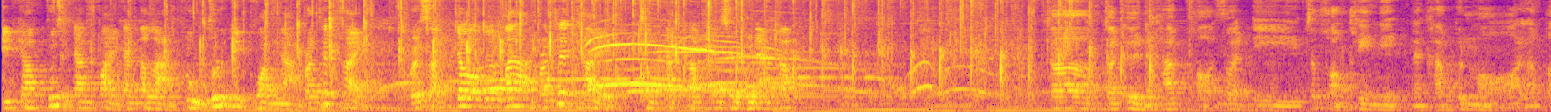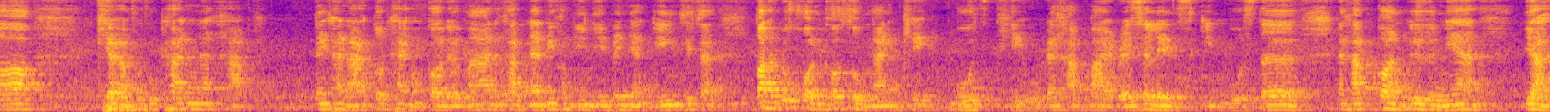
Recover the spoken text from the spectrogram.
ครับผู้จัดการฝ่ายการตลาดกลุ่มธุรกิจความงามประเทศไทย บริษัทเกาเดอร์มาประเทศไทยจำกัดครับในเชิญคุณนะครับ ก็ก่อนอื่นนะครับ ขอสวัสดีเจ้าของคลินิกนะครับ คุณหมอแล้วก็เคียร์กับทุกท่านนะครับ ในฐานะตัวแทนของกอเดอร์มานะครับแนทมีความยินดีเป็นอย่างยิ่งที่จะต้อนรับทุกคนเข้าสู่งานคลิกบูสต์ผิวนะครับ by Resilient Skin Booster นะครับก่อนอื่นเนี่ยอยาก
